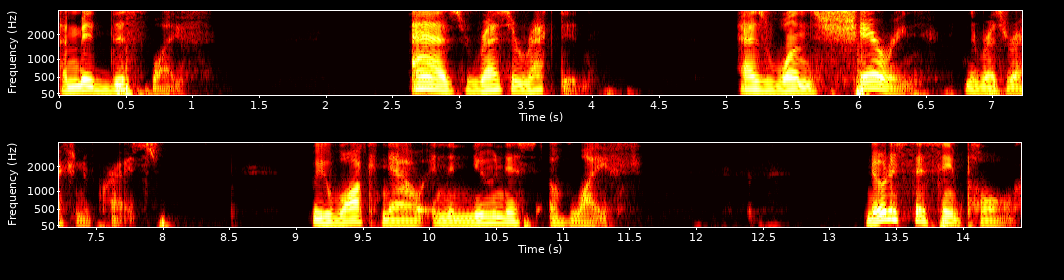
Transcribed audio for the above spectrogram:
amid this life, as resurrected, as ones sharing in the resurrection of Christ. We walk now in the newness of life. Notice that St. Paul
